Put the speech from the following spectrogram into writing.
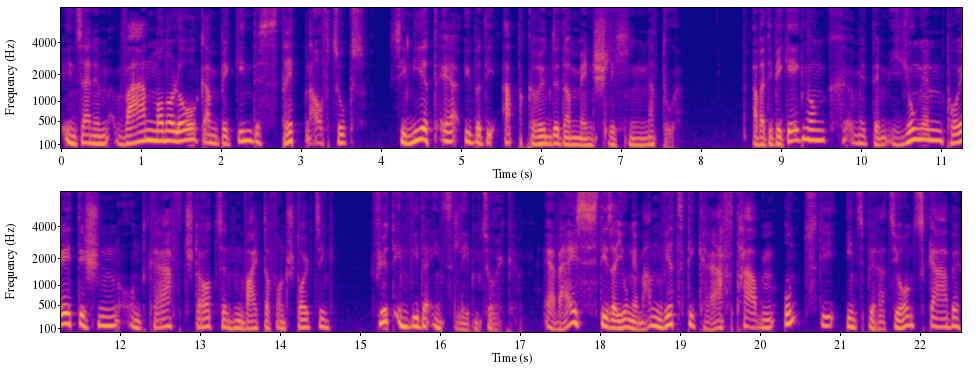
In seinem Wahnmonolog am Beginn des dritten Aufzugs sinniert er über die Abgründe der menschlichen Natur. Aber die Begegnung mit dem jungen, poetischen und kraftstrotzenden Walter von Stolzing führt ihn wieder ins Leben zurück. Er weiß, dieser junge Mann wird die Kraft haben und die Inspirationsgabe,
